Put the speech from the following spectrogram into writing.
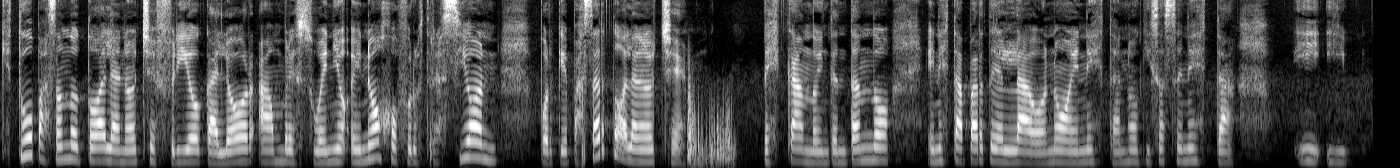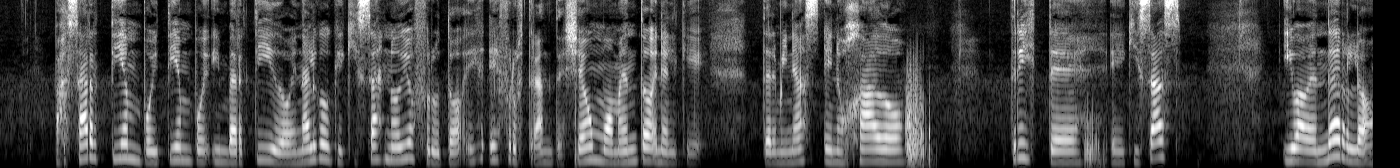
que estuvo pasando toda la noche frío, calor, hambre, sueño, enojo, frustración, porque pasar toda la noche pescando, intentando en esta parte del lago, no en esta, no, quizás en esta, y, pasar tiempo y tiempo invertido en algo que quizás no dio fruto es, frustrante. Llega un momento en el que terminás enojado, triste, eh, quizás iba a venderlo,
